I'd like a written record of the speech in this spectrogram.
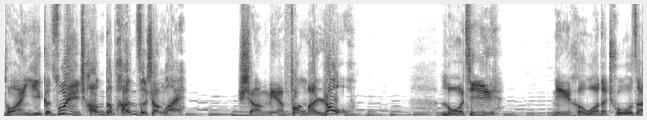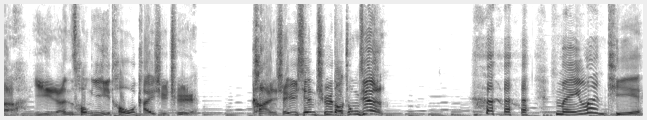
端一个最长的盘子上来，上面放满肉。洛基，你和我的厨子一人从一头开始吃。看谁先吃到中间，哈哈哈，没问题。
